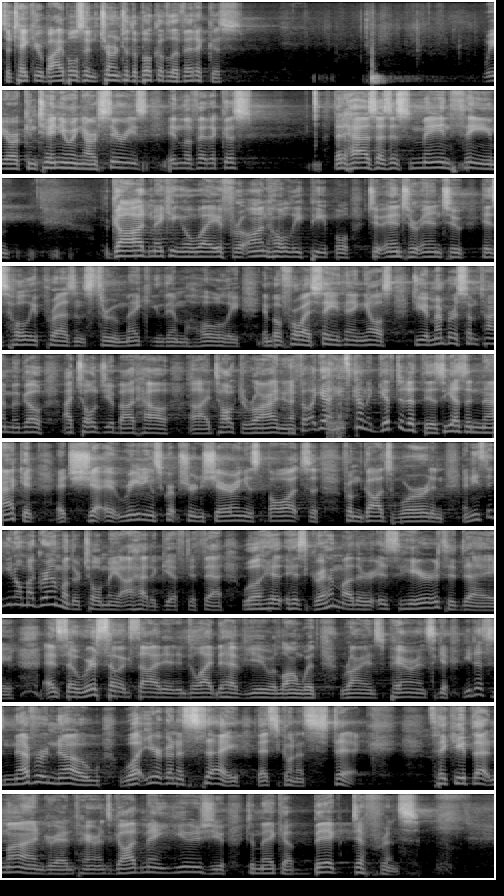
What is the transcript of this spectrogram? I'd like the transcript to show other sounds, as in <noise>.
So take your Bibles and turn to the book of Leviticus. We are continuing our series in Leviticus that has as its main theme God making a way for unholy people to enter into his holy presence through making them holy. And before I say anything else, do you remember some time ago I told you about how uh, I talked to Ryan and I felt like, yeah, he's kind of gifted at this. He has a knack at, at, sh- at reading scripture and sharing his thoughts uh, from God's word. And, and he said, you know, my grandmother told me I had a gift at that. Well, his, his grandmother is here today. And so we're so excited and delighted to have you along with Ryan's parents again. You just never know what you're going to say that's going to stick. To keep that in mind, grandparents, God may use you to make a big difference.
